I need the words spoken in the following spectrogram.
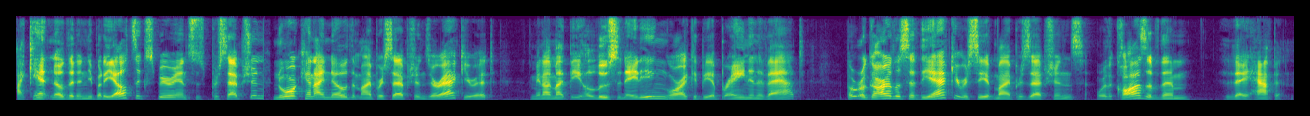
I can't know that anybody else experiences perception, nor can I know that my perceptions are accurate. I mean, I might be hallucinating, or I could be a brain in a vat. But regardless of the accuracy of my perceptions, or the cause of them, they happen.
